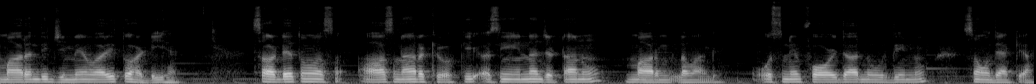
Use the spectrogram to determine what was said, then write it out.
ਮਾਰਨ ਦੀ ਜ਼ਿੰਮੇਵਾਰੀ ਤੁਹਾਡੀ ਹੈ। ਸਾਡੇ ਤੋਂ ਅਸ- ਆਸ ਨਾ ਰੱਖਿਓ ਕਿ ਅਸੀਂ ਇਹਨਾਂ ਜੱਟਾਂ ਨੂੰ ਮਾਰ ਲਵਾਂਗੇ, ਉਸਨੇ ਫੌਜਦਾਰ ਨੂਰਦੀਨ ਨੂੰ ਸੌਂਦਿਆਂ ਕਿਹਾ।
